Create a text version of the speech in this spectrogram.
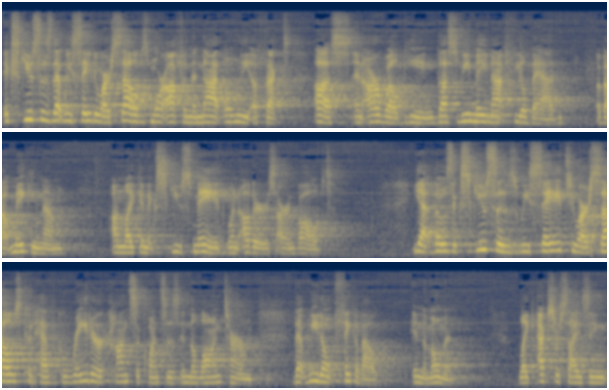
Excuses that we say to ourselves more often than not only affect us and our well being. Thus, we may not feel bad about making them, unlike an excuse made when others are involved. Yet those excuses we say to ourselves could have greater consequences in the long term that we don't think about in the moment, like exercising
